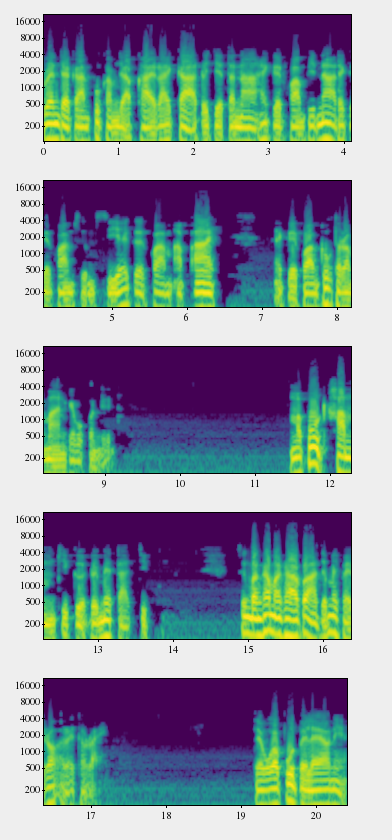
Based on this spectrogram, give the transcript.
เว้นจากการพูดคำหยาบคายร้ายกาจโดยเจตนาให้เกิดความพินาศให้เกิดความเสื่อมเสียให้เกิดความอับอาย ให้เกิดความทุกข์ทรมานแก่บุคคลอื่น มาพูดคำที่เกิดโดยเมตตาจิต ซึ่งบางครั้งบางคราวก็อาจจะไม่ไพเราะอะไรเท่าไหร่ แต่ว่าพูดไปแล้วเนี่ย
